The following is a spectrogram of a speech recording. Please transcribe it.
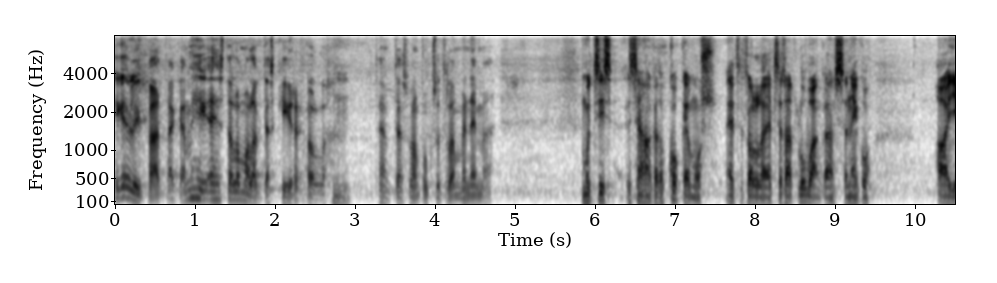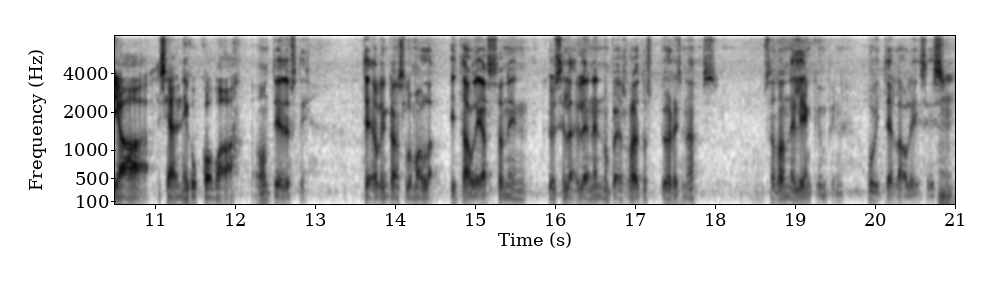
eikä ylipäätäänkään. Mihin, eihän sitä lomalla pitäisi kiire olla. Hmm. Tähän pitäisi vaan puksutella menemään. Mutta siis sehän on kato kokemus, että tolle, että sä saat luvan kanssa niinku ajaa siellä niinku kovaa. On tietysti. Itse olin kanssa lomalla Italiassa, niin kyllä sillä yleinen nopeusrajoitus pyöri siinä 140 huiteella oli siis mm.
